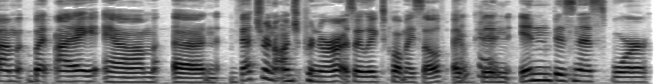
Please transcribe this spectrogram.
Um, but I am a veteran entrepreneur, as I like to call myself. I've okay. been in business for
